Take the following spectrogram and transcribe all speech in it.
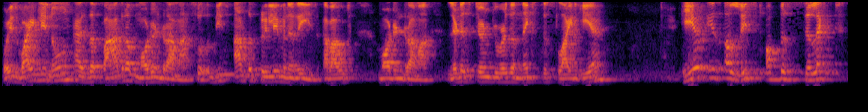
who is widely known as the father of modern drama. So these are the preliminaries about modern drama. Let us turn towards the next slide here. Here is a list of the select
